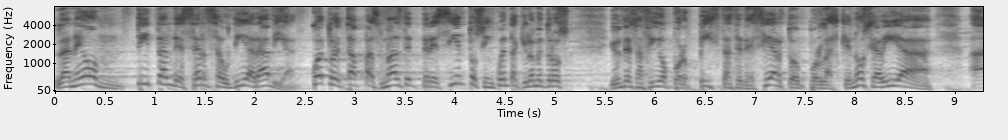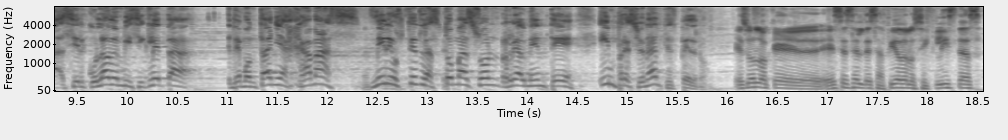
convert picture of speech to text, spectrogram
La Neon Titan Desert Saudí Arabia. Cuatro etapas, más de 350 kilómetros y un desafío por pistas de desierto por las que no se había ah, circulado en bicicleta de montaña jamás. Mire usted, las tomas son realmente impresionantes, Pedro. Eso es lo que, ese es el desafío de los ciclistas.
